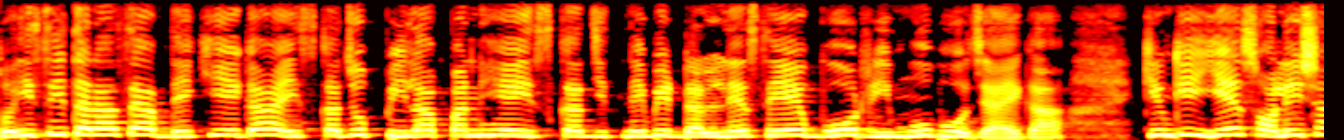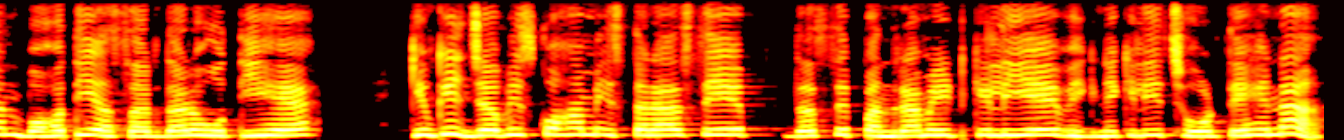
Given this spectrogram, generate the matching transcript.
तो इसी तरह से आप देखिएगा, इसका जो पीलापन है, इसका जितने भी डलनेस है, वो रिमूव हो जाएगा। क्योंकि ये सॉल्यूशन बहुत ही असरदार होती है। क्योंकि जब इसको हम इस तरह से 10 से 15 मिनट के लिए भीगने के लिए छोड़ते हैं ना,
